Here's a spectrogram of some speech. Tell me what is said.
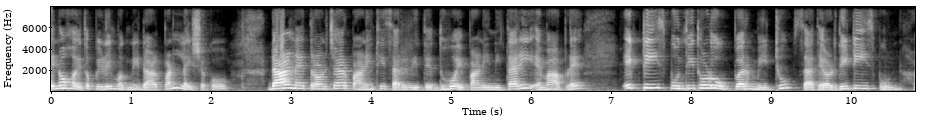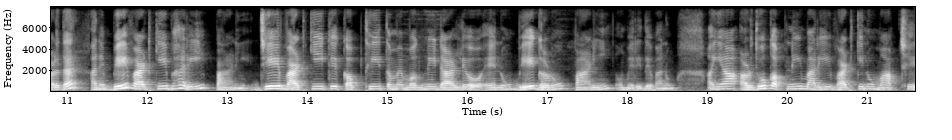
એ ન હોય તો પીળી મગની દાળ પણ લઈ શકો. દાળને ત્રણ ચાર પાણીથી સારી રીતે ધોઈ પાણી નિતારી, એમાં આપણે એક ટીસ્પૂનથી થોડું ઉપર મીઠું, સાથે અડધી ટીસ્પૂન હળદર અને બે વાટકી ભરી પાણી. જે વાટકી કે કપથી તમે મગની દાળ લ્યો, એનું બે ગણું પાણી ઉમેરી દેવાનું. અહીંયા અડધો કપની મારી વાટકીનું માપ છે,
